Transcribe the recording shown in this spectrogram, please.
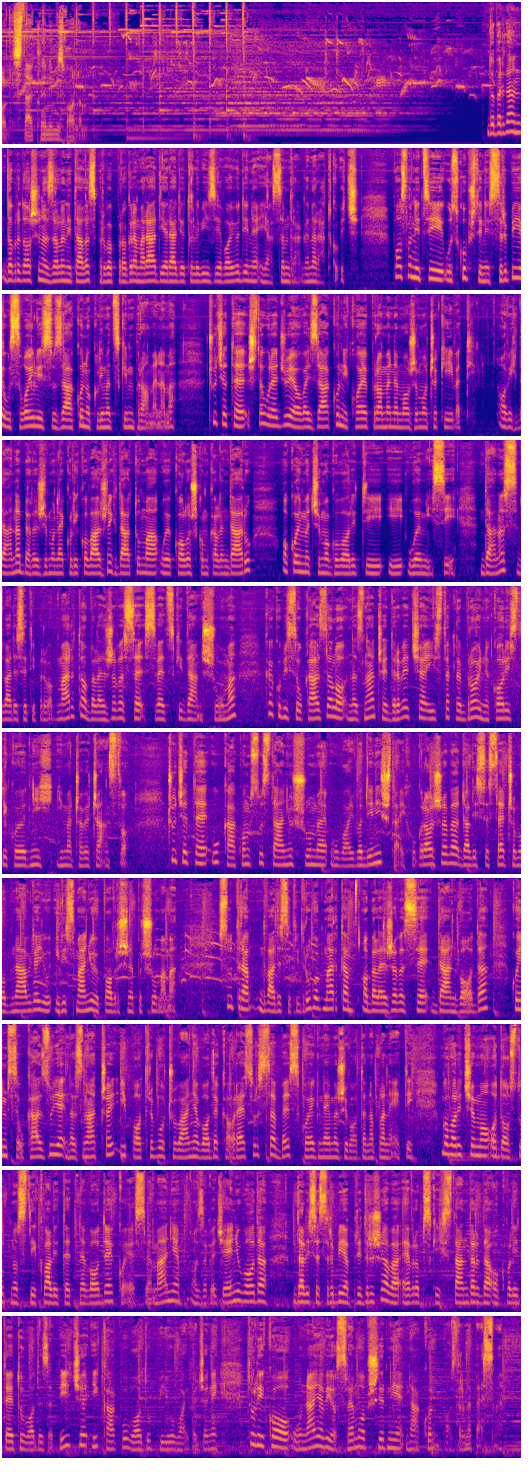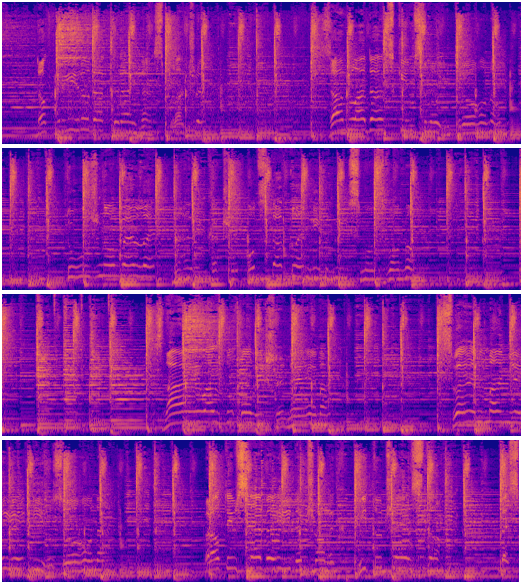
pod staklenim zvonom. Dobar dan, dobrodošli na Zeleni talas prvog programa radija Radio Televizije Vojvodine. Ja sam Dragana Ratković. Poslanici u Skupštini Srbije usvojili su zakon o klimatskim promenama. Čućete šta uređuje ovaj zakon i koje promene možemo očekivati. Ovih dana beležimo nekoliko važnih datuma u ekološkom kalendaru o kojima ćemo govoriti i u emisiji. Danas, 21. marta, obeležava se Svetski dan šuma, kako bi se ukazalo na značaj drveća i istakle brojne koristi koje od njih ima čovečanstvo. Čućete u kakvom su stanju šume u Vojvodini, šta ih ugrožava, da li se sečom obnavljaju ili smanjuju površine pod šumama. Sutra, 22. marta, obeležava se Dan voda, kojim se ukazuje na značaj i potrebu očuvanja vode kao resursa bez kojeg nema života na planeti. Govorit ćemo o dostupnosti kvalitetne vode, koje je sve manje, o zagađenju voda, da li se Srbija pridržava evropskih standarda o kvalitetu vode za piće i kakvu vodu piju Vojvođani. Toliko u najavi o svemu opširnije nakon pozdravne pesme. Dok priroda kraj nas plače Za vladarskim svojim tronom Tužno vele narikače Pod staklenim smo zvonom. Znaj vazduha više nema Sve manje je i ozona. Protiv sebe ide čovek i to često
